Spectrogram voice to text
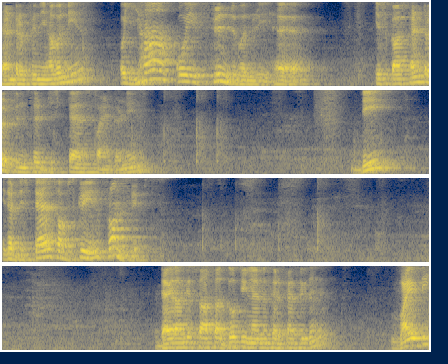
central fringe यहाँ बननी है और यहाँ कोई फ्रिंज बन रही है, इसका सेंट्रल फ्रिंज से डिस्टेंस फाइंड करनी है। D is the distance of screen from slits diagram के साथ साथ दो तीन लाइन में इसका रेफरेंस लिख देंगे। Y D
